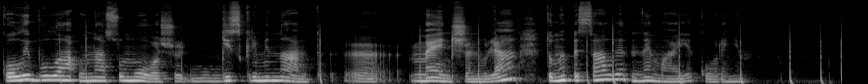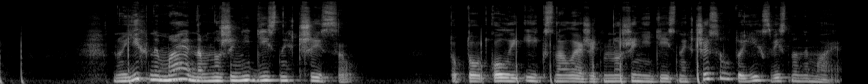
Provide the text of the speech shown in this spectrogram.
коли була у нас умова, що дискримінант е, менше нуля, то ми писали немає коренів. Ну, їх немає на множині дійсних чисел. Тобто, от коли х належить множині дійсних чисел, то їх, звісно, немає.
